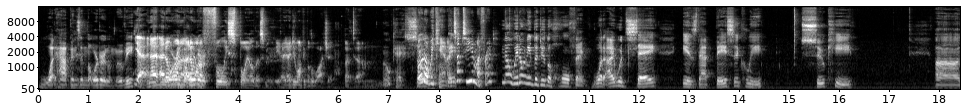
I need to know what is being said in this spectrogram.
what happens in the order of the movie. Yeah, and I, I don't want to. I don't want to fully spoil this movie. I, I do want people to watch it, but um, Okay. So oh no, we can. ba- It's up to you, my friend. No, we don't need to do the whole thing. What I would say is that basically Suki uh,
